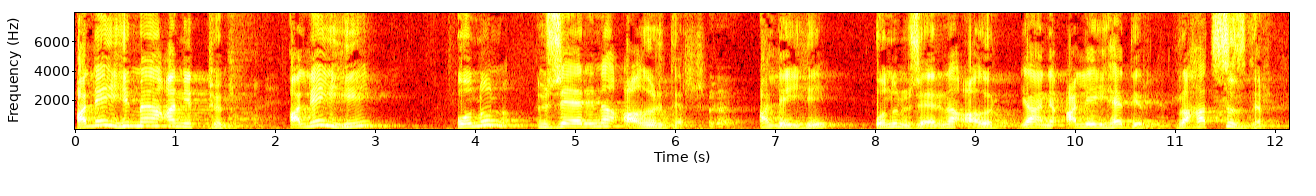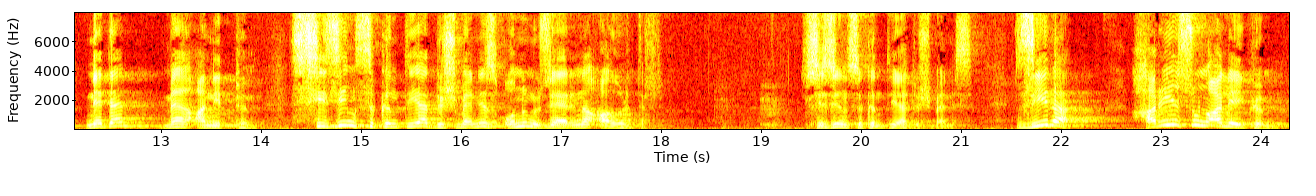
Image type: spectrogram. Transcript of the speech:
Aleyhime anittüm. Aleyhi onun üzerine ağırdır. Aleyhi onun üzerine ağır. Yani aleyhedir, rahatsızdır. Neden? Me anittüm. Sizin sıkıntıya düşmeniz onun üzerine ağırdır. Sizin sıkıntıya düşmeniz. Zira harisun aleyküm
